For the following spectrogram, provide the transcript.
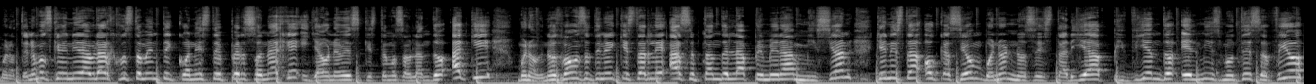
Bueno, tenemos que venir a hablar justamente con este personaje. Y ya una vez que estemos hablando aquí Bueno, nos vamos a tener que estarle aceptando la primera misión Que en esta ocasión, bueno, nos estaría pidiendo el mismo desafío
